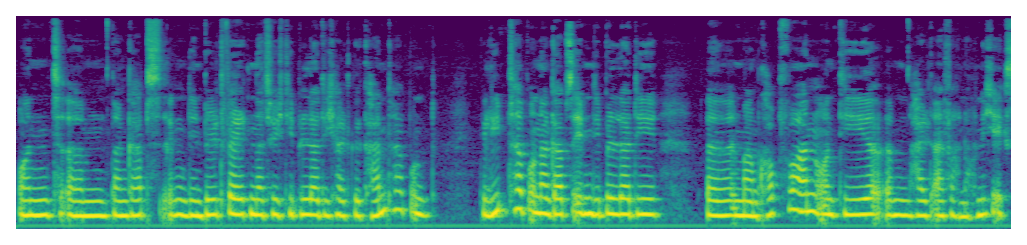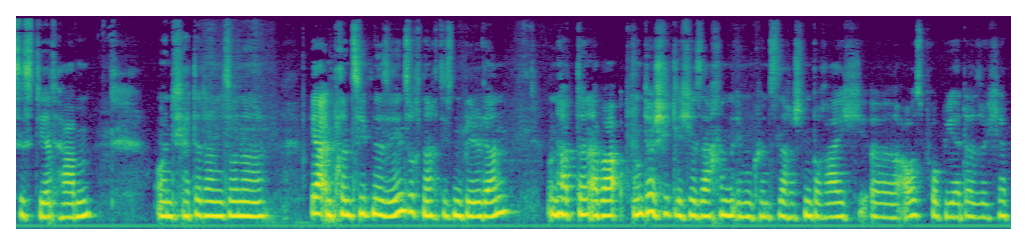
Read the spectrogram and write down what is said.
Und ähm, dann gab es in den Bildwelten natürlich die Bilder, die ich halt gekannt habe und geliebt habe. Und dann gab es eben die Bilder, die äh, in meinem Kopf waren und die ähm, halt einfach noch nicht existiert haben. Und ich hatte dann so eine, ja, im Prinzip eine Sehnsucht nach diesen Bildern und habe dann aber unterschiedliche Sachen im künstlerischen Bereich äh, ausprobiert. Also ich habe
